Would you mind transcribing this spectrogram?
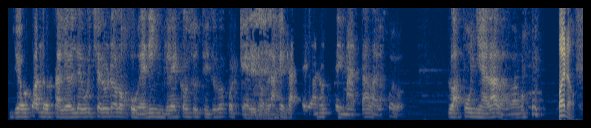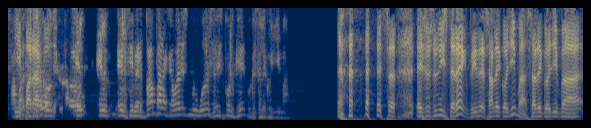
Yo cuando salió el de Witcher 1 lo jugué en inglés con subtítulos porque el doblaje sí, sí. castellano te mataba el juego. Lo apuñalaba, vamos. Bueno, y Aparte, para, El, el, el Cyberpunk para acabar es muy bueno, ¿sabéis por qué? Porque sale Kojima. eso, eso es un easter egg, dice, sale Kojima, sale Kojima,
